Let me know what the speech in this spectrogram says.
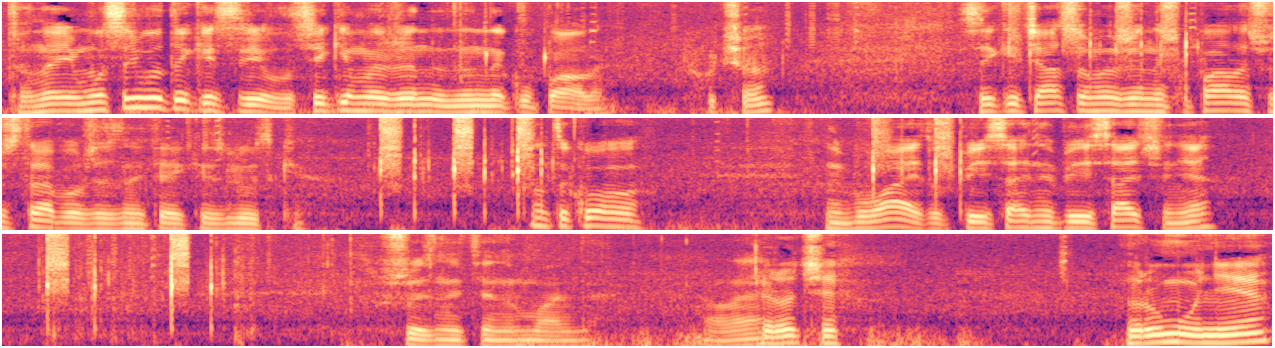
Та в неї мусить бути якесь срібло, скільки ми вже не, не купали. Хоча. Скільки часу ми вже не купали, щось треба вже знайти якесь людське. Ну такого не буває, тут 50 на 50 чи ні? Щось знайти нормальне. Але Коротше, Румунія,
